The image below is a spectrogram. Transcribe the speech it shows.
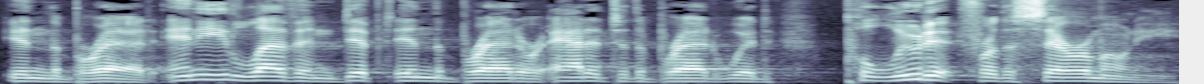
in the bread. Any leaven dipped in the bread or added to the bread would pollute it for the ceremony.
